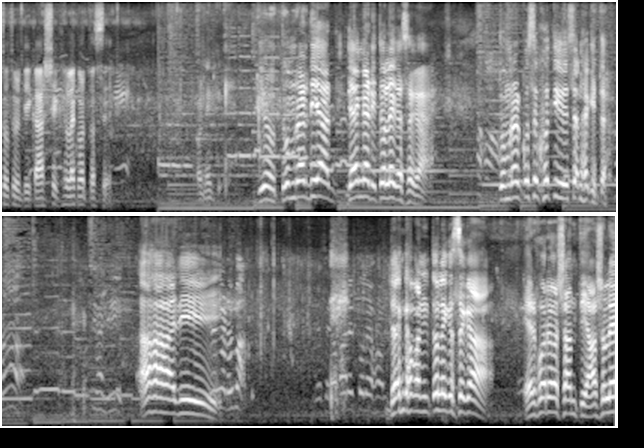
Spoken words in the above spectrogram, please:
চতুর্দিকে আসে, খেলা করতেছে। অনেক কেউ তোমরা দিয়া ড্যাঙ্গাড়ি চলে গেছে গা। তোমরার কোসে ক্ষতি হয়েছে নাকি তা? আহারি ডেঙ্গা পানি চলে গেছে গা। এরপরেও শান্তি। আসলে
